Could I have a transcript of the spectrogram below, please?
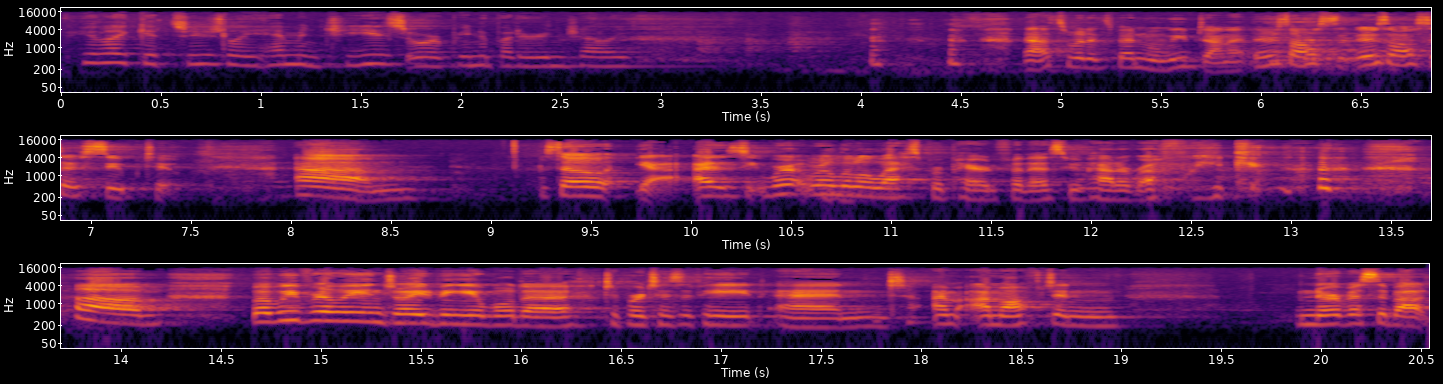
I feel like it's usually ham and cheese or peanut butter and jelly. that's what it's been when we've done it. There's also there's also soup too. Um, so yeah, as we're, we're a little less prepared for this. We've had a rough week, um, but we've really enjoyed being able to to participate. And I'm I'm often nervous about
